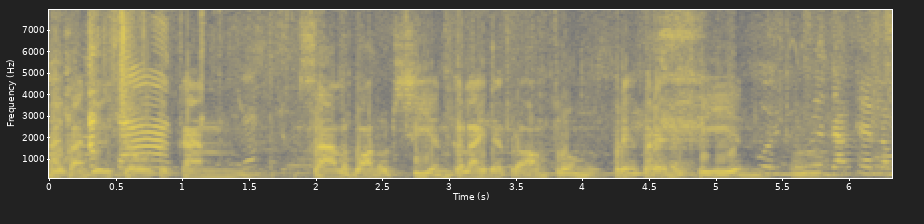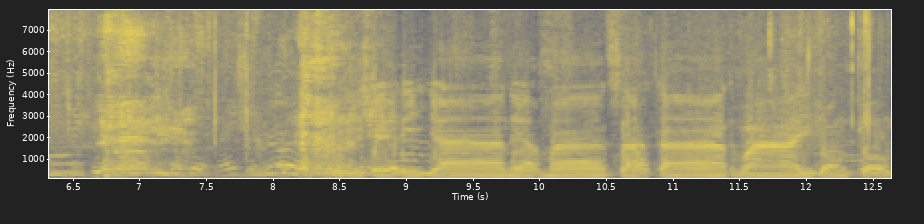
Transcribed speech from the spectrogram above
ហើយបានយើងចូលទៅកាន់សាលវត្តឧទ្យានកន្លែងដែលព្រះអង្គទ្រង់ព្រះបរិនិព្វានវិកិរិយាអ្នកមាសាកាថ្វាយបង្គំ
